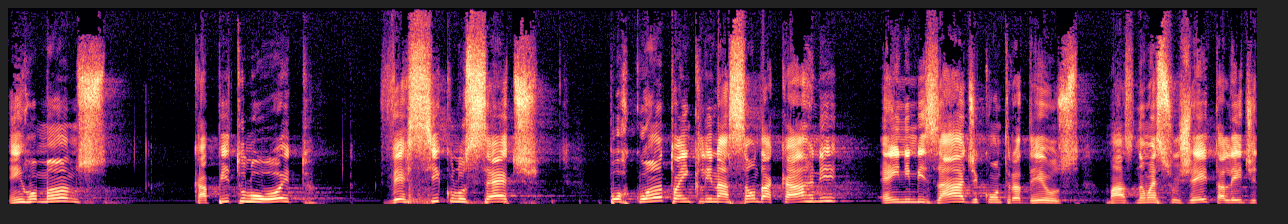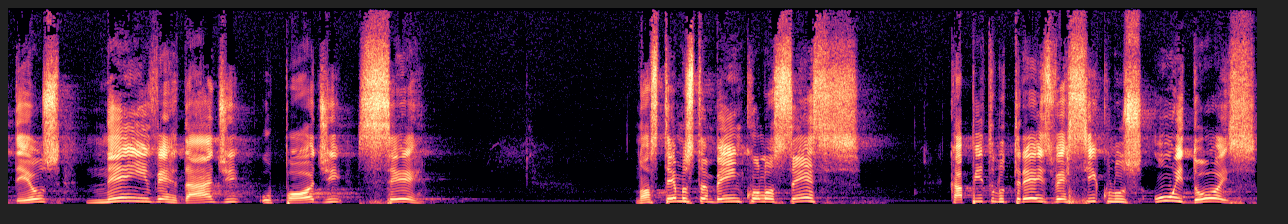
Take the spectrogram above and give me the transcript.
em Romanos, capítulo 8, versículo 7: Porquanto a inclinação da carne é inimizade contra Deus, mas não é sujeita à lei de Deus, nem em verdade o pode ser. Nós temos também em Colossenses, capítulo 3, versículos 1 e 2:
